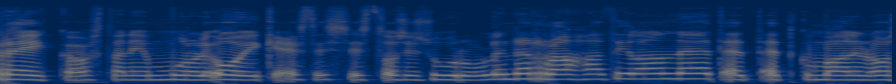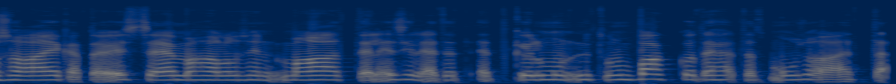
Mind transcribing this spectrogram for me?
breikkausta, niin mulla oli oikeasti siis tosi surullinen rahatilanne, että et, kun mä olin osa-aikatöissä ja mä halusin, mä ajattelin silleen, että et, et kyllä mun, nyt mun pakko tehdä tätä musaa, että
